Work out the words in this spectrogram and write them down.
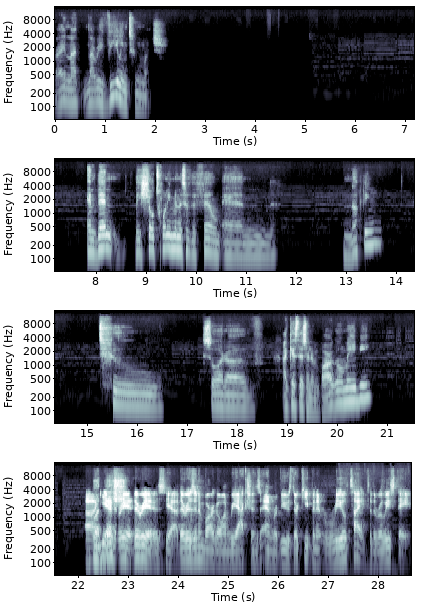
right? Not not revealing too much. And then they show 20 minutes of the film and nothing to sort of I guess there's an embargo maybe uh, yeah, there is, there is. Yeah, there is an embargo on reactions and reviews. They're keeping it real tight to the release date.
